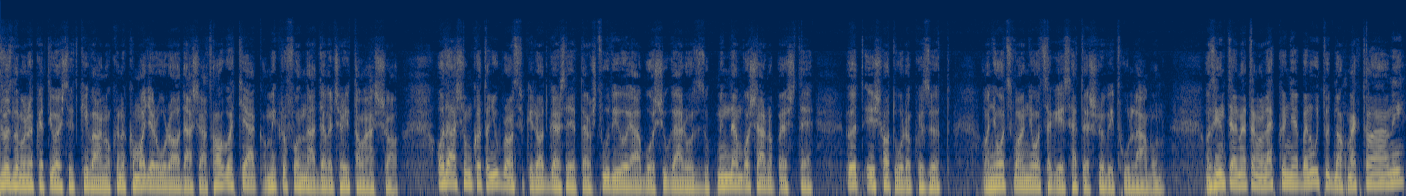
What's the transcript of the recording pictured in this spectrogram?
Üdvözlöm Önöket, jó estét kívánok! Önök a Magyar Óra adását hallgatják, a mikrofonnál Devecseri Tamással. Adásunkat a New Brunswicki Radgers Egyetem stúdiójából sugározzuk minden vasárnap este 5 és 6 óra között a 88,7-es rövid hullámon. Az interneten a legkönnyebben úgy tudnak megtalálni,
